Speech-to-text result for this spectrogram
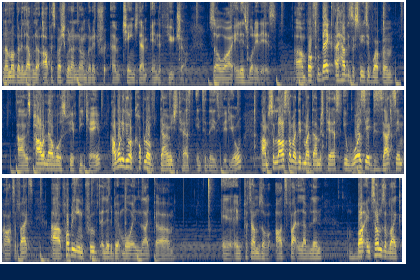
and I'm not going to level it up, especially when I know I'm going to um, change them in the future. So uh, it is what it is. Um, but for Baek, I have his exclusive weapon. Um, his power level is 50k. I want to do a couple of damage tests in today's video. Um, so last time I did my damage test, it was the exact same artifact. Uh, probably improved a little bit more in like um, in, in terms of artifact leveling, but in terms of like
